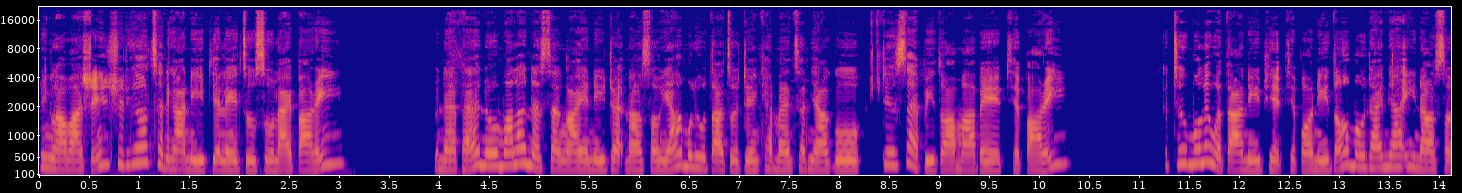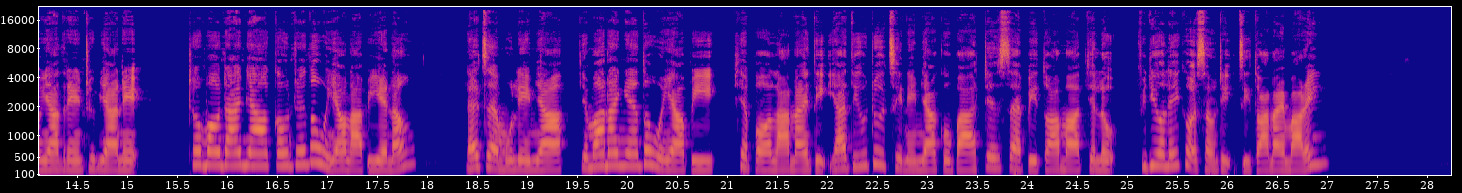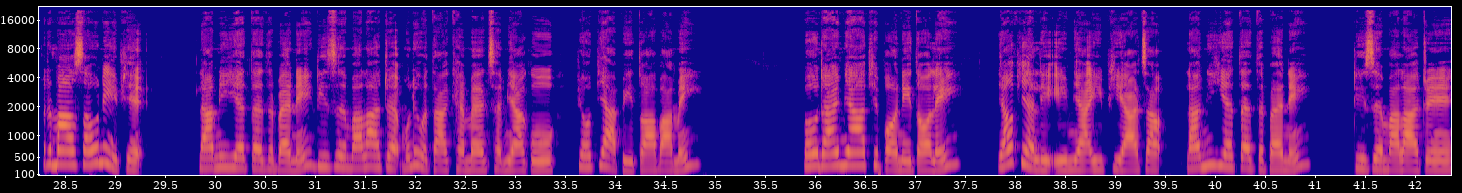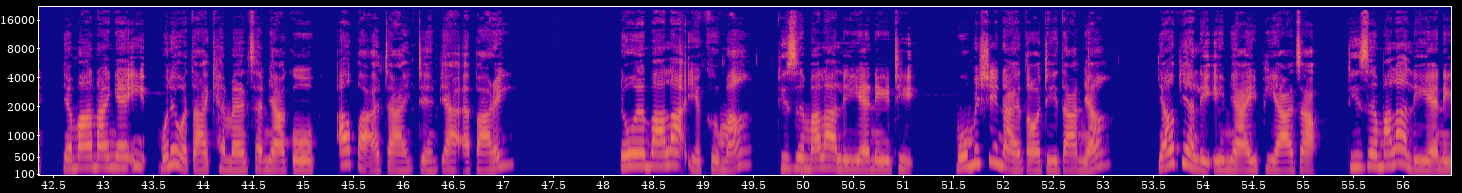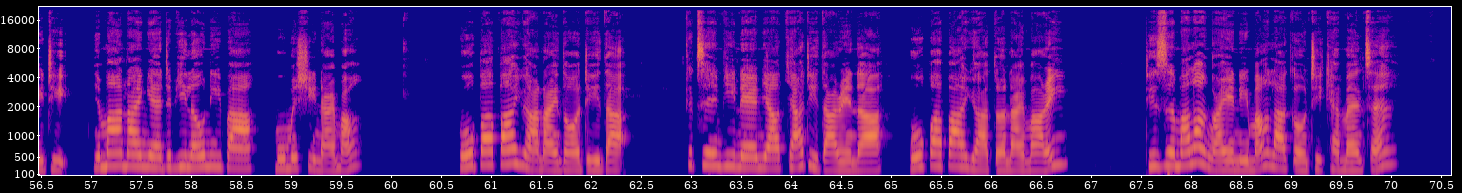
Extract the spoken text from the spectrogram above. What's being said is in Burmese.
မင်္ဂလာပါရှင်ရွှေတကားချက်တကားနေပြန်လဲကြိုဆိုလိုက်ပါတယ်မနက်ဖြန်နိုမာလာ25ရက်နေ့အတွက်နောက်ဆုံးရမလို့သားကျတင်ခံမှန်းချက်များကိုတင်ဆက်ပေးသွားမှာပဲဖြစ်ပါတယ်အထူးမိုးလေဝသအနေဖြင့်ဖြစ်ပေါ်နေသောမုန်တိုင်းများဤနောက်ဆုံးရသတင်းထူးများနဲ့ထိုမုန်တိုင်းများကုန်းတွင်းသို့ဝင်ရောက်လာပြီးရဲ့နောက်လက်ကျန်မူလေးများမြန်မာနိုင်ငံသို့ဝင်ရောက်ပြီးဖြစ်ပေါ်လာနိုင်သည့်ရာသီဥတုအခြေအနေများကိုပါတင်ဆက်ပေးသွားမှာဖြစ်လို့ဗီဒီယိုလေးကိုအဆုံးထိကြည့်သွားနိုင်ပါတယ်ပထမဆုံးအနေဖြင့် လာမည့်ရက်သက်တပတ်နဲ့ဒီဇင်ဘာလအတွက်မူလဝတ္တခံမှန်းချက်များကိုပြောပြပေးသွားပါမယ်။မုန်တိုင်းများဖြစ်ပေါ်နေတော့လေမြောက်ပြန်လေးအေးများဤဖိအားကြောင့်လာမည့်ရက်သက်တပတ်နဲ့ဒီဇင်ဘာလအတွင်းမြန်မာနိုင်ငံ၏မူလဝတ္တခံမှန်းချက်များကို အောက်ပါအတိုင်းတင်ပြအပ်ပါတယ်။နိုဝင်ဘာလယခုမှဒီဇင်ဘာလ၄ရက်နေ့ထိမိုးမရှိနိုင်သောဒေသများမြောက်ပြန်လေးအေးများ၏ဖိအားကြောင့်ဒီဇင်ဘာလ၄ရက်နေ့ထိမြန်မာနိုင်ငံတပြည်လုံးနီးပါး မိုးမရှိနိုင်ပါမိုးပပရွာနိုင်သောဒေသကချင်ပြည်နယ်မြောက်ဖြားဒေသတွင်သာမိုးပပရွာသွန်းနိုင်ပါတယ်ဒီဇင်ဘာလ9ရက်နေ့မှလာကုန်ထိခံမှန်းချက်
